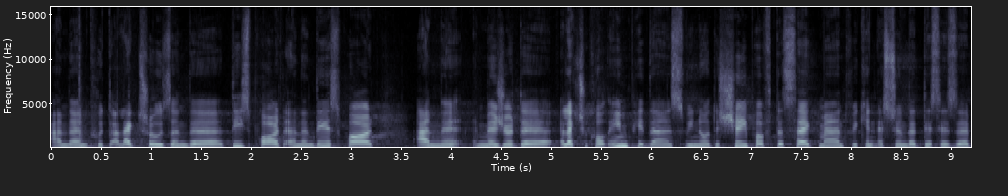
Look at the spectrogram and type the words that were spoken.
and then put electrodes in the, this part and then this part, and me measure the electrical impedance. We know the shape of the segment. We can assume that this is a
